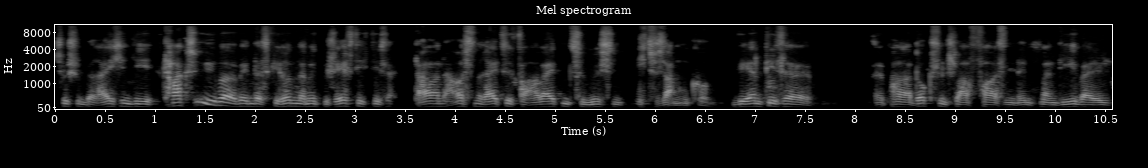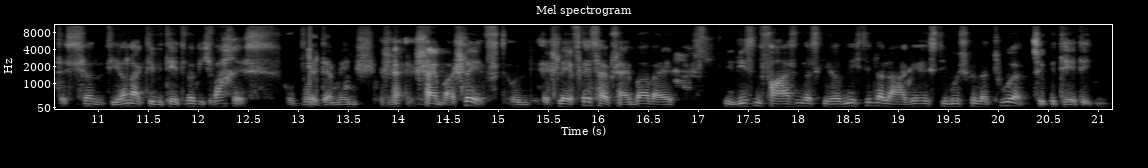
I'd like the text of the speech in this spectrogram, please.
zwischen Bereichen, die tagsüber, wenn das Gehirn damit beschäftigt ist, dauernd Außenreize verarbeiten zu müssen, nicht zusammenkommen. Während dieser paradoxen Schlafphasen nennt man die, weil das Hirn, die Hirnaktivität wirklich wach ist, obwohl der Mensch scheinbar schläft. Und er schläft deshalb scheinbar, weil in diesen Phasen das Gehirn nicht in der Lage ist, die Muskulatur zu betätigen.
